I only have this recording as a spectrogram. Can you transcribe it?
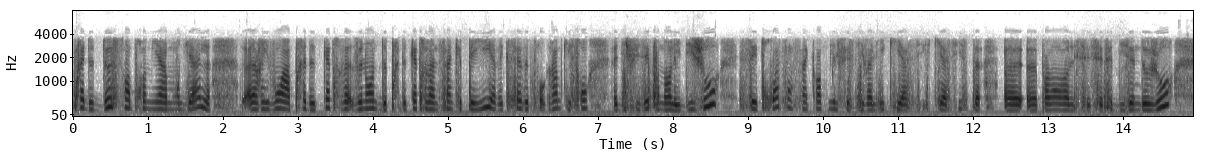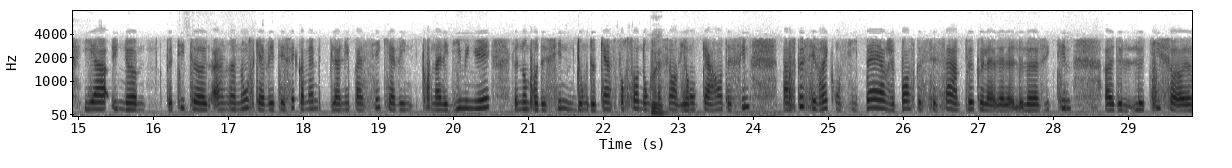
près de 200 premières mondiales. arrivons à près de 80, venant de près de 85 pays avec 16 programmes qui seront diffusés pendant les 10 jours. C'est 350 000 festivaliers qui, qui assistent pendant cette dizaine de jours. Il y a une petite euh, annonce qui avait été faite quand même l'année passée, qui avait qu'on allait diminuer le nombre de films donc de 15%, donc ça fait environ 40 films, parce que c'est vrai qu'on s'y perd. Je pense que c'est ça un peu que la, la, la, victime, euh, de, le TIFF euh,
